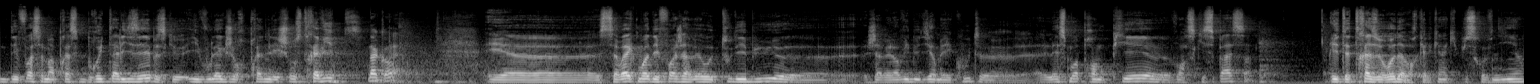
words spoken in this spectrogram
des fois, ça m'a presque brutalisé parce qu'il voulait que je reprenne les choses très vite. D'accord. Et euh, c'est vrai que moi, des fois, j'avais au tout début, euh, j'avais l'envie de lui dire Mais écoute, laisse-moi prendre pied, voir ce qui se passe. Il était très heureux d'avoir quelqu'un qui puisse revenir.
